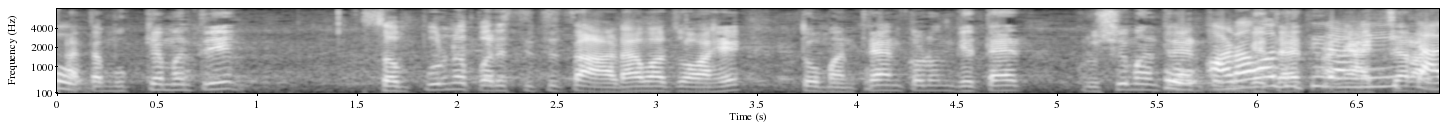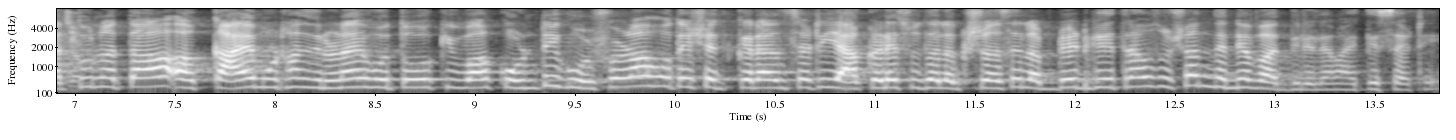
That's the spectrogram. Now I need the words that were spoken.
आहे आता मुख्यमंत्री संपूर्ण परिस्थितीचा आढावा जो आहे तो मंत्र्यांकडून घेत आहेत कृषी हो, मंत्र्यांकडून आणि त्यातून आता काय मोठा निर्णय होतो किंवा कोणती घोषणा होते शेतकऱ्यांसाठी याकडे सुद्धा लक्ष असेल. अपडेट घेत राहू. सुशांत धन्यवाद दिलेल्या माहितीसाठी.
